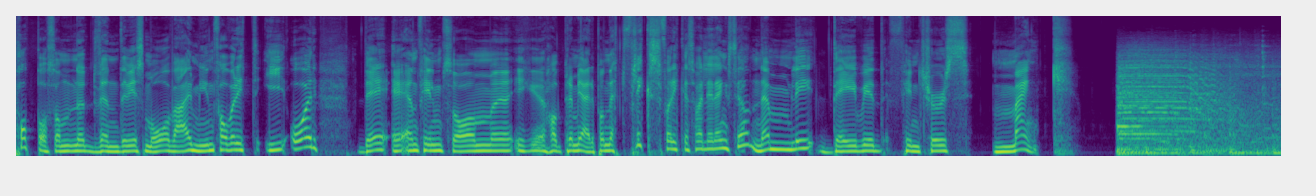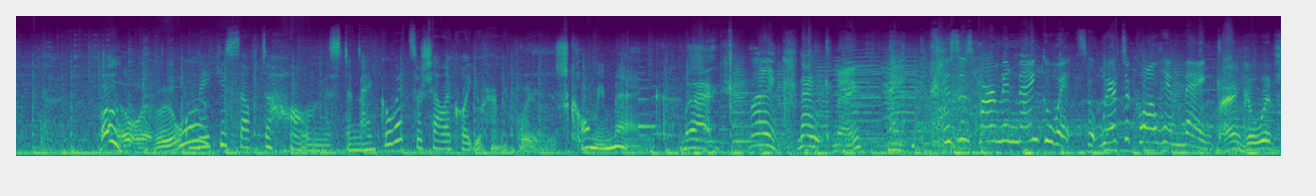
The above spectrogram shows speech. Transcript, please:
topp, og som nødvendigvis må være min favoritt i år, det er en film som eh, hadde premiere på Netflix for ikke så veldig lenge siden, nemlig David Finchers Mank. Hello, everyone. Make yourself to home, Mr. Mankowitz, or shall I call you Herman? Please call me Mank. Mank. Mank. Mank. Mank. This is Herman Mankiewicz, but we're to call him Mank. Mankiewicz.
